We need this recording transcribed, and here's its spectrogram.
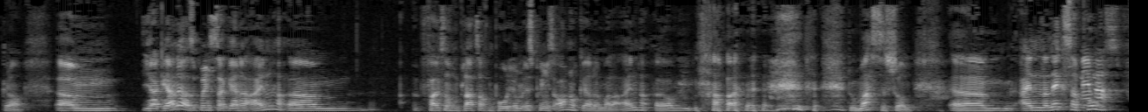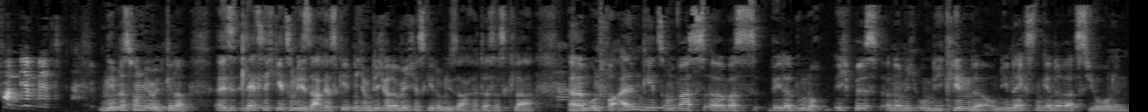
Genau. Ähm, ja, gerne, also bringst da gerne ein. Ähm, falls noch ein Platz auf dem Podium ist, bring ich es auch noch gerne mal ein. Ähm, aber du machst es schon. Ähm, ein nächster ich Punkt. das von dir mit. Nimm das von mir mit, genau. Es, letztlich geht es um die Sache. Es geht nicht um dich oder mich, es geht um die Sache. Das ist klar. Ähm, und vor allem geht es um was, äh, was weder du noch ich bist, nämlich um die Kinder, um die nächsten Generationen.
